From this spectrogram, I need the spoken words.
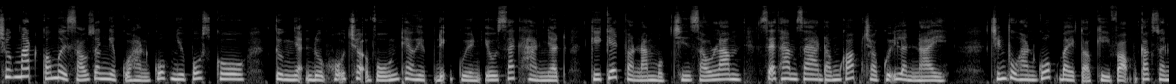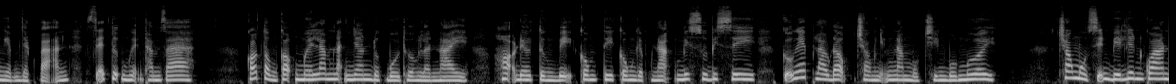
Trước mắt, có 16 doanh nghiệp của Hàn Quốc như POSCO từng nhận được hỗ trợ vốn theo Hiệp định quyền yêu sách Hàn-Nhật ký kết vào năm 1965 sẽ tham gia đóng góp cho quỹ lần này. Chính phủ Hàn Quốc bày tỏ kỳ vọng các doanh nghiệp Nhật Bản sẽ tự nguyện tham gia. Có tổng cộng 15 nạn nhân được bồi thường lần này. Họ đều từng bị công ty công nghiệp nặng Mitsubishi cưỡng ép lao động trong những năm 1940. Trong một diễn biến liên quan,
